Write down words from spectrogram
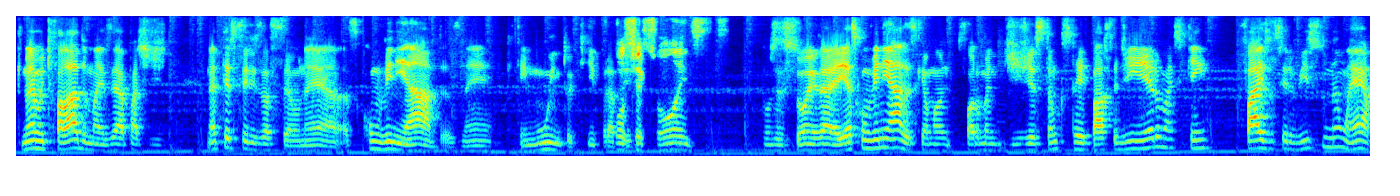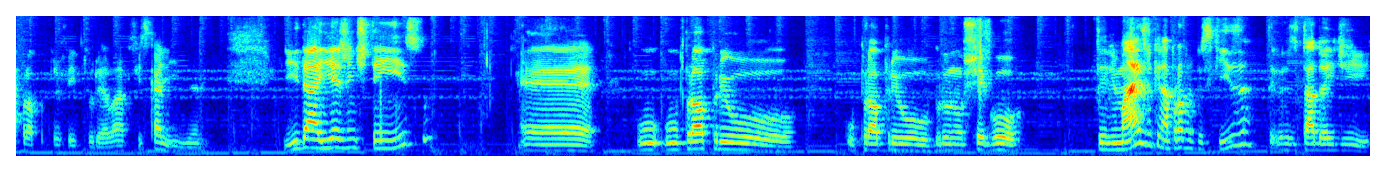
que não é muito falado, mas é a parte de. Não é terceirização, né? As conveniadas, né? Que tem muito aqui para Concessões. concessões, é, e as conveniadas, que é uma forma de gestão que se repassa dinheiro, mas quem faz o serviço não é a própria prefeitura, ela fiscaliza. né? E daí a gente tem isso. é, o, o próprio o próprio Bruno chegou, teve mais do que na própria pesquisa, teve resultado aí de,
